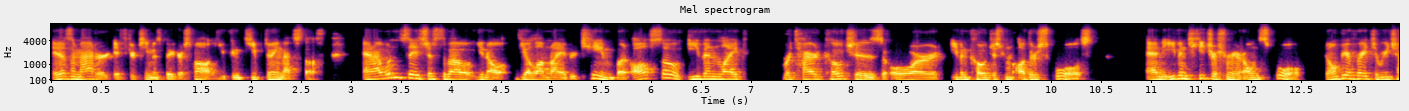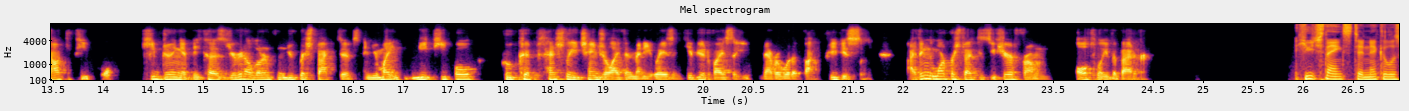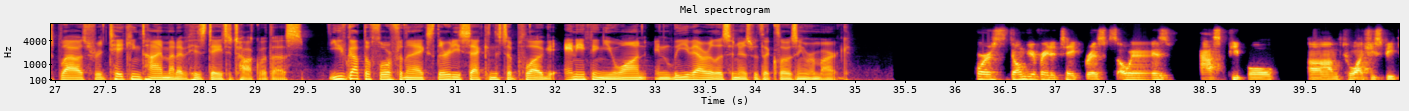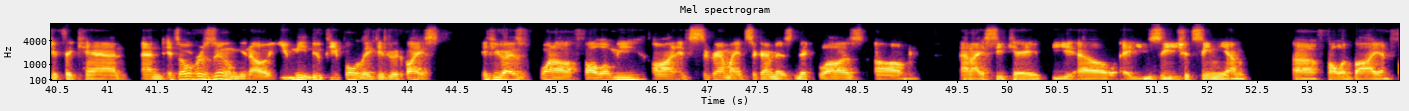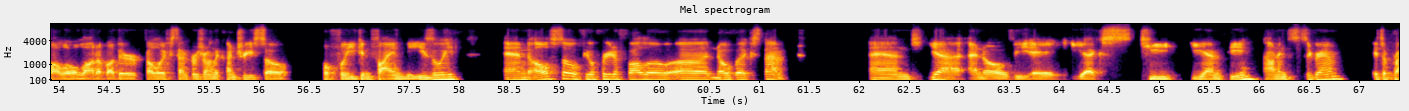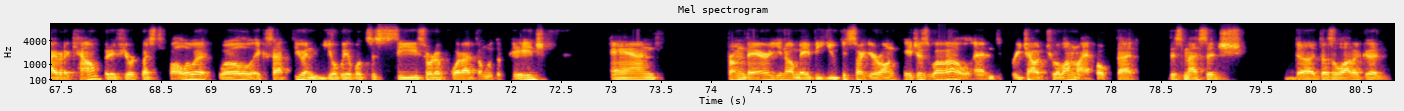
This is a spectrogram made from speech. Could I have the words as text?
it doesn't matter if your team is big or small. You can keep doing that stuff. And I wouldn't say it's just about, you know, the alumni of your team, but also even like retired coaches or even coaches from other schools and even teachers from your own school. Don't be afraid to reach out to people. Keep doing it because you're going to learn from new perspectives and you might meet people who could potentially change your life in many ways and give you advice that you never would have gotten previously. I think the more perspectives you hear from, ultimately, the better. Huge thanks to Nicholas Blauz for taking time out of his day to talk with us. You've got the floor for the next 30 seconds to plug anything you want and leave our listeners with a closing remark. Of course, don't be afraid to take risks. Always ask people um, to watch you speak if they can. And it's over Zoom. You know, you meet new people, they give you advice. If you guys want to follow me on Instagram, my Instagram is Nick Blauz, um, N I C K B L A U Z. You should see me. I'm uh, followed by and follow a lot of other fellow extempers around the country. So hopefully you can find me easily. And also feel free to follow uh, Nova Extemp. And yeah, N O V A E X T E M P on Instagram. It's a private account, but if you request to follow it, we'll accept you and you'll be able to see sort of what I've done with the page. And from there, you know, maybe you could start your own page as well and reach out to alumni. I hope that this message uh, does a lot of good.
